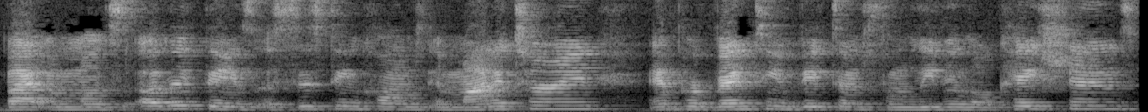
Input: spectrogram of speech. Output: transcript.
by, amongst other things, assisting Combs in monitoring and preventing victims from leaving locations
